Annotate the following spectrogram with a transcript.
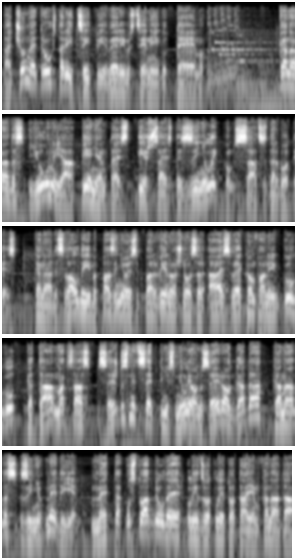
taču netrūkst arī citu ievērības cienīgu tēmu. Kanādas jūnijā pieņemtais tiešsaistes ziņu likums sācis darboties. Kanādas valdība paziņojusi par vienošanos ar ASV kompāniju Google, ka tā maksās 67 miljonus eiro gadā Kanādas ziņu medijiem. Meta uz to atbildēja, liedzot lietotājiem Kanādā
